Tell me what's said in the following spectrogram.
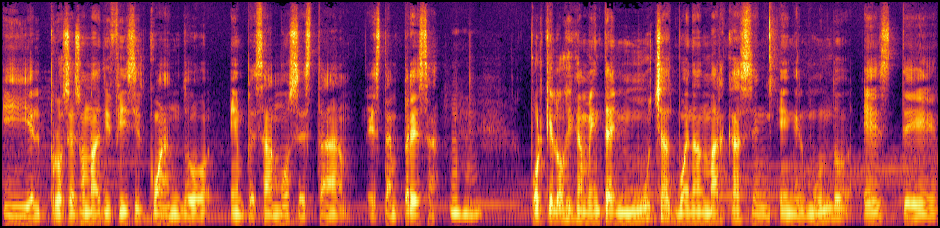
y el proceso más difícil cuando empezamos esta, esta empresa porque lógicamente hay muchas buenas marcas en, el mundo. Este,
